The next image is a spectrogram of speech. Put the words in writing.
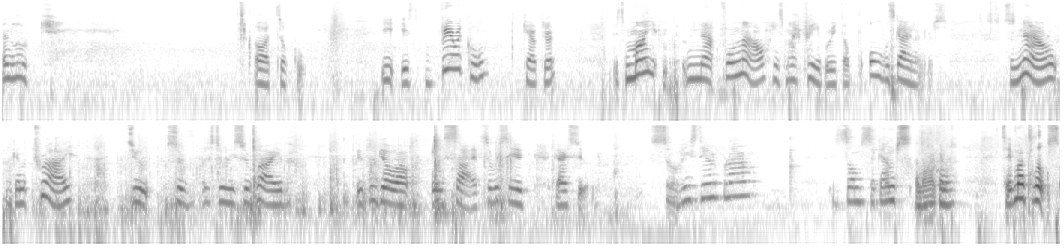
And look. Oh, it's so cool. He is very cool character. It's my now for now. He's my favorite of all the Skylanders. So now we're gonna try to to survive if we go out inside. So we see you guys soon. So he's there for now. Some seconds, and I'm gonna take my clothes.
